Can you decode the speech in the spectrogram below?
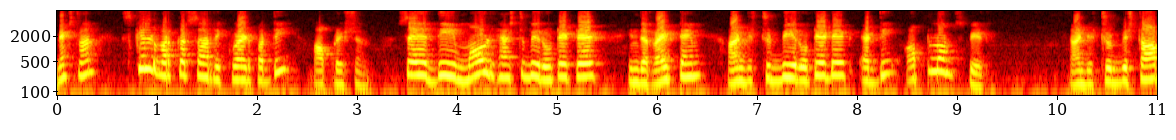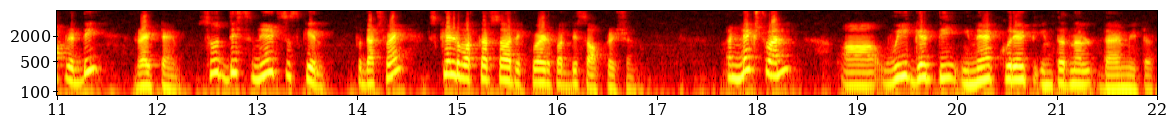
Next one skilled workers are required for the operation. Say the mold has to be rotated in the right time and it should be rotated at the optimum speed and it should be stopped at the right time. So this needs skill. So that's why skilled workers are required for this operation. And next one uh, we get the inaccurate internal diameter.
